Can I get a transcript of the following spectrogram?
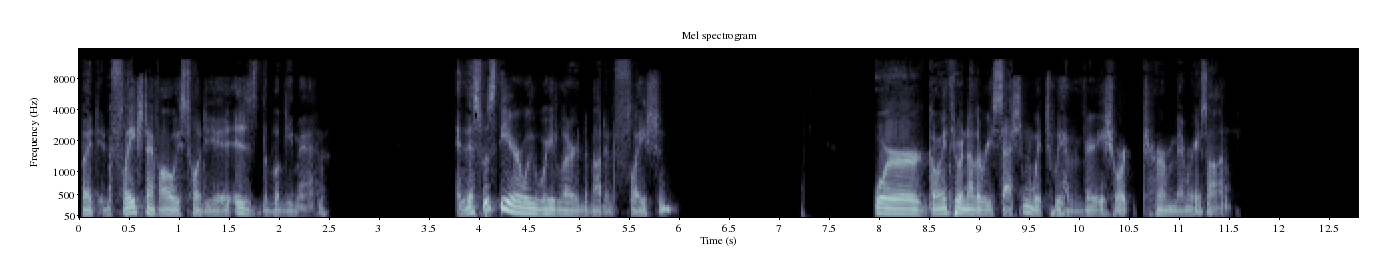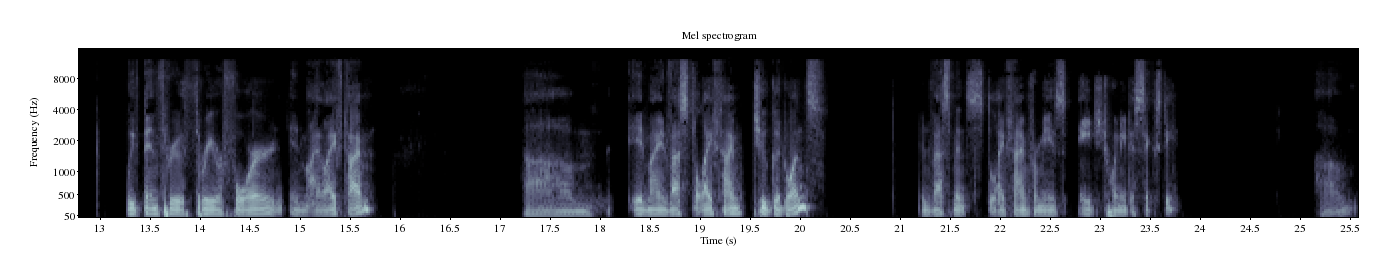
But inflation, I've always told you, is the boogeyman. And this was the year we, we learned about inflation. We're going through another recession, which we have very short term memories on. We've been through three or four in my lifetime. Um, in my invested lifetime, two good ones. Investments lifetime for me is age 20 to 60. Um,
